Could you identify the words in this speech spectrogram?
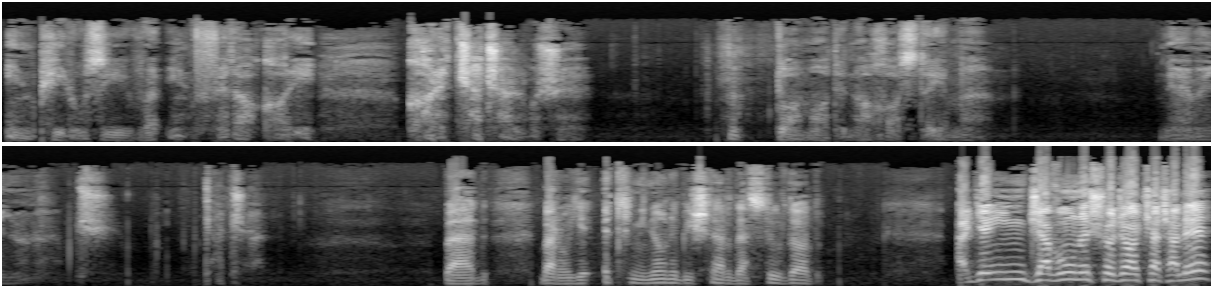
این پیروزی و این فداکاری کار کچل باشه؟ داماد ناخواسته من. نمی‌دونم چی. کچل. بعد برای اطمینان بیشتر دستور داد اگه این جوون شجاع کچله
